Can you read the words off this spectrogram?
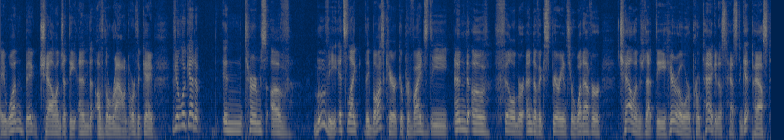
a one big challenge at the end of the round or the game. If you look at it in terms of movie, it's like the boss character provides the end of film or end of experience or whatever challenge that the hero or protagonist has to get past.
